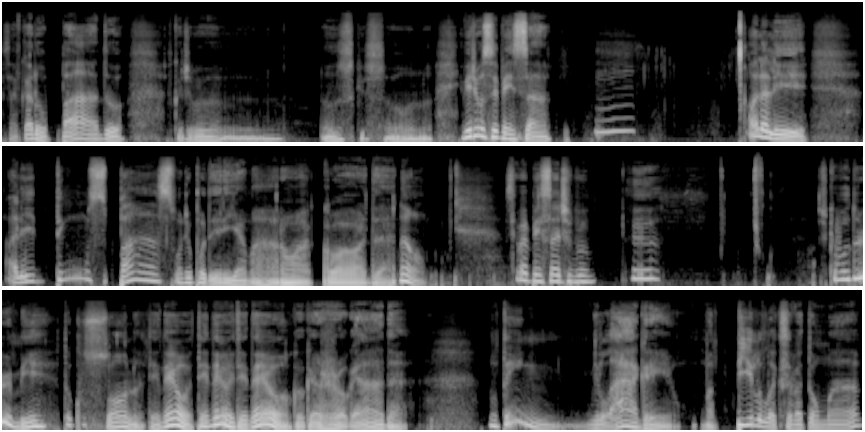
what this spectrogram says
Você vai ficar dopado. Fica tipo. "Hum, Nossa, que sono. Em vez de você pensar. "Hum, olha ali. Ali tem um espaço onde eu poderia amarrar uma corda. Não. Você vai pensar, tipo. "É, acho que eu vou dormir. Tô com sono. Entendeu? Entendeu? Entendeu? Qualquer jogada. Não tem milagre. Uma pílula que você vai tomar.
